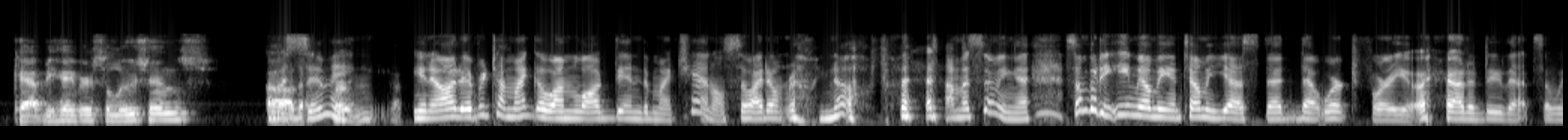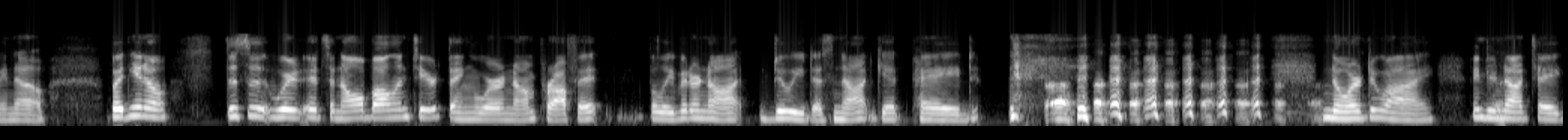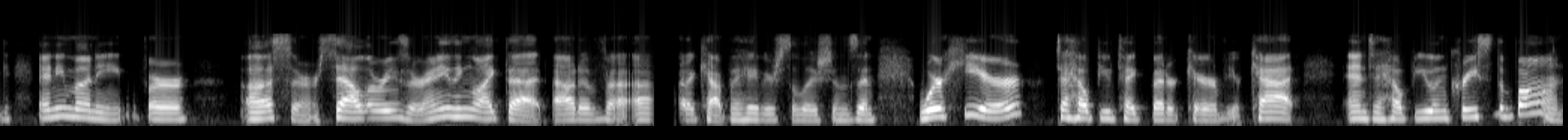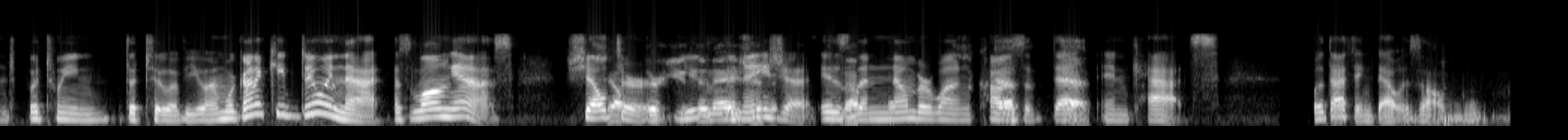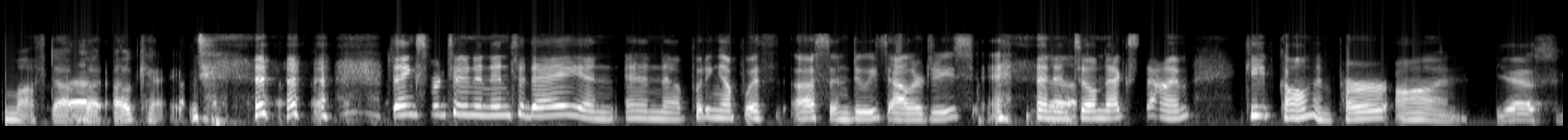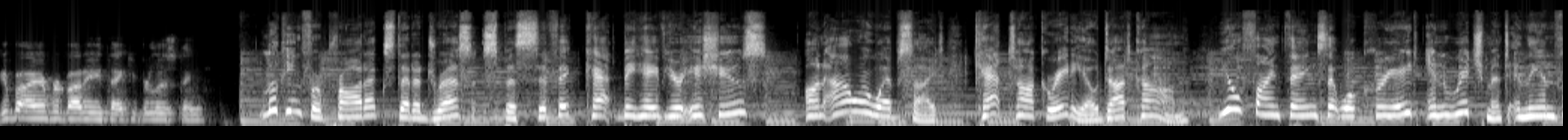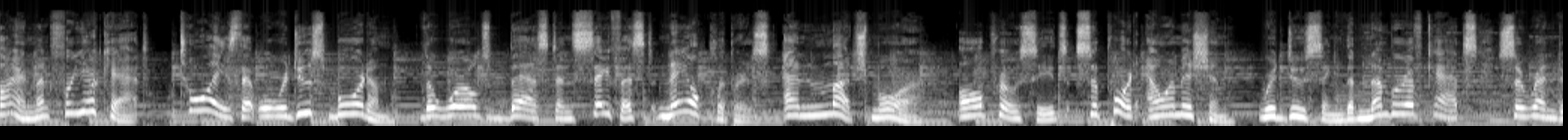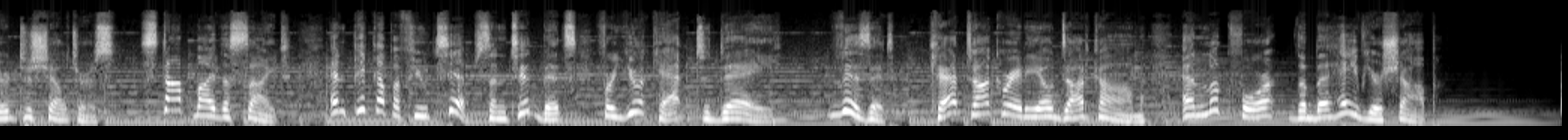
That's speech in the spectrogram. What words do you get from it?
Cat Behavior Solutions. I'm uh, assuming, you know, every time I go, I'm logged into my channel, so I don't really know. But I'm assuming that somebody email me and tell me yes, that that worked for you, or how to do that, so we know. But you know, this is where it's an all volunteer thing. We're a nonprofit, believe it or not. Dewey does not get paid, nor do I. We do not take any money for us or salaries or anything like that out of uh, out of cat behavior solutions and we're here to help you take better care of your cat and to help you increase the bond between the two of you and we're going to keep doing that as long as shelter, euthanasia euthanasia is the number one cause cause of of death in cats but i think that was all muffed up but okay thanks for tuning in today and and uh, putting up with us and dewey's allergies and Yeah. until next time keep calm and purr on yes. Goodbye, everybody. Thank you for listening. Looking for products that address specific cat behavior issues? On our website, cattalkradio.com, you'll find things that will create enrichment in the environment for your cat. Toys that will reduce boredom, the world's best and safest nail clippers, and much more. All proceeds support our mission, reducing the number of cats surrendered to shelters. Stop by the site and pick up a few tips and tidbits for your cat today. Visit cattalkradio.com and look for the Behavior Shop.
